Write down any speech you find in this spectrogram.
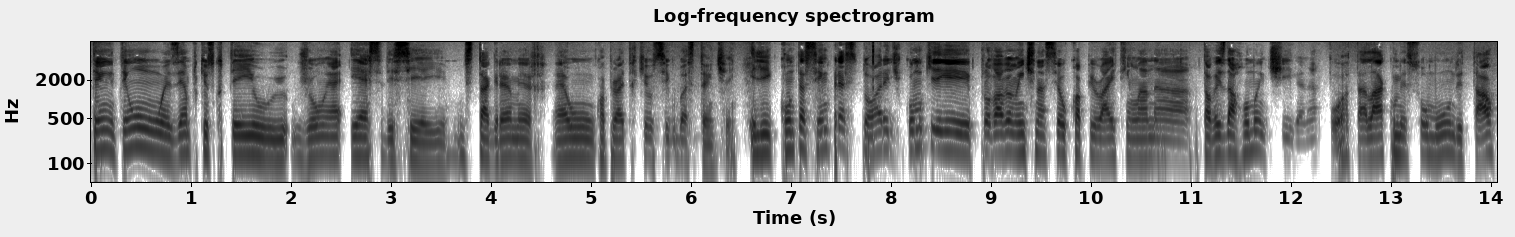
Tem, tem um exemplo que eu escutei, o, o João é ESDC aí, Instagramer, é um copywriter que eu sigo bastante. aí. Ele conta sempre a história de como que provavelmente nasceu o copywriting lá na, talvez da Roma Antiga, né? Porra, tá lá, começou o mundo e tal.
